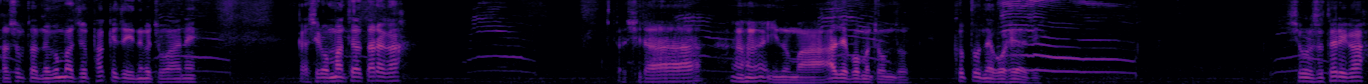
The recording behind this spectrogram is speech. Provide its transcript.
할수 없다 너 엄마 저 밖에 저 있는 거 좋아하네. 까실 엄마한테 따라가 싫어 이놈아 아재 보면 좀더 겁도 내고 해야지. 시골에서 데려가.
